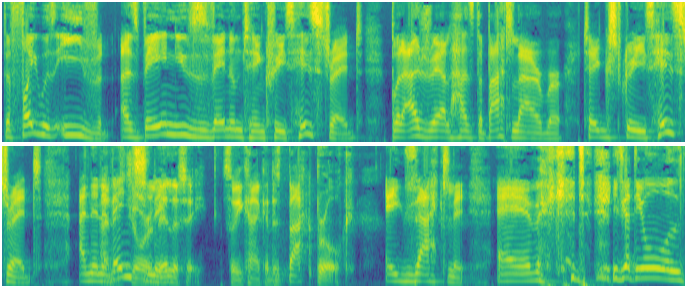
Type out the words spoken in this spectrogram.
the fight was even as Bane uses Venom to increase his strength, but Azrael has the battle armor to increase his strength. And then And eventually, durability. So he can't get his back broke. Exactly, um, he's got the old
